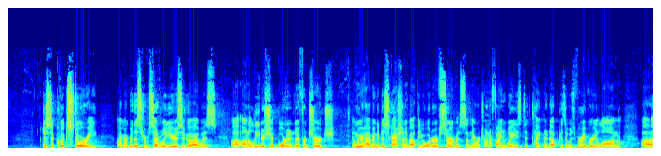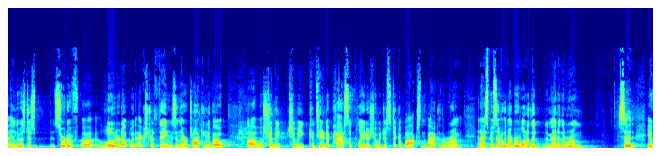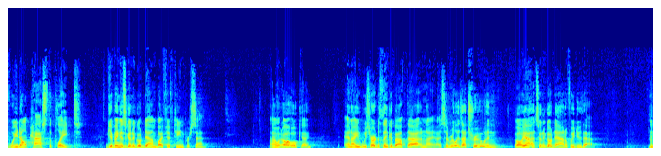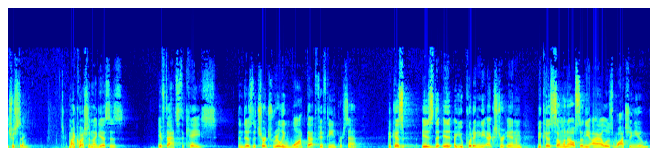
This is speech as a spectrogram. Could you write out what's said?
Just a quick story. I remember this from several years ago. I was uh, on a leadership board at a different church, and we were having a discussion about the order of service. And they were trying to find ways to tighten it up because it was very, very long uh, and it was just sort of uh, loaded up with extra things. And they were talking about, uh, well, should we, should we continue to pass the plate or should we just stick a box in the back of the room? And I specifically remember one of the, the men in the room said, if we don't pass the plate, giving is going to go down by 15%. I went, oh, okay. And I, we started to think about that, and I, I said, really, is that true? And, oh, yeah, it's going to go down if we do that. Interesting. My question, I guess, is if that's the case, then does the church really want that 15%? Because is the, are you putting the extra in because someone else in the aisle is watching you?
